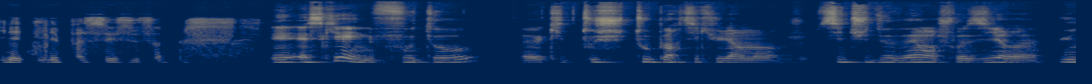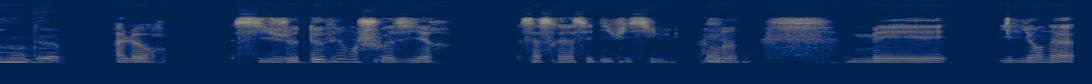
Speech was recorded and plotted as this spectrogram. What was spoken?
il, est, il est passé, c'est ça. Et est-ce qu'il y a une photo euh, qui te touche tout particulièrement? Je- Si tu devais en choisir euh, une ou deux. Alors, si je devais en choisir, ça serait assez difficile. Mais il y en a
